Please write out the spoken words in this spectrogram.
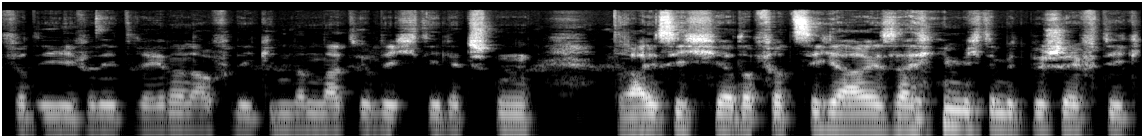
für die, für die Trainer und auch für die Kinder natürlich die letzten 30 oder 40 Jahre, seit ich mich damit beschäftige.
